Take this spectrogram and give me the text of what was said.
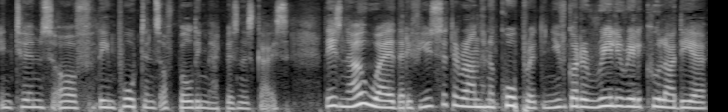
in terms of the importance of building that business case. There's no way that if you sit around in a corporate and you've got a really, really cool idea,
